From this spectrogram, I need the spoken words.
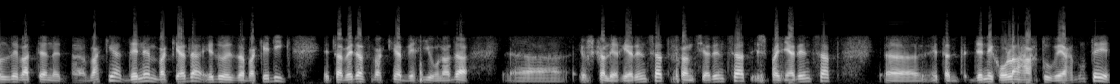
alde baten eta bakea, denen bakea da, edo ez da bakerik. Eta beraz bakea berri hona da uh, Euskal Herriaren zat, Frantziaren zat, Espainiaren zat, uh, eta denek hola hartu behar dute.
